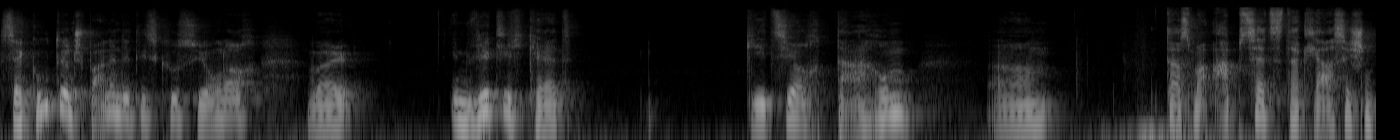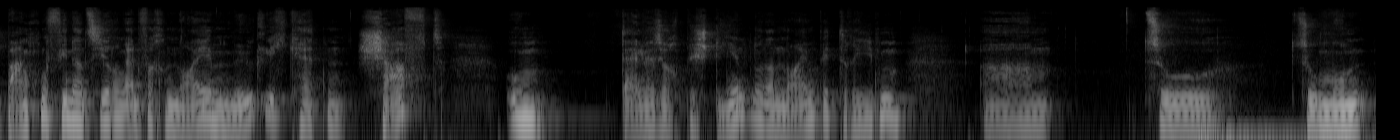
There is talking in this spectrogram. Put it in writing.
sehr gute und spannende Diskussion auch, weil in Wirklichkeit geht es ja auch darum, ähm, dass man abseits der klassischen Bankenfinanzierung einfach neue Möglichkeiten schafft, um teilweise auch bestehenden oder neuen Betrieben ähm, zu, zu, mon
